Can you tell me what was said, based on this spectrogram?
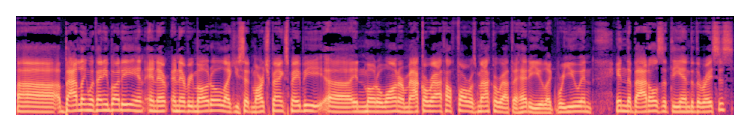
uh, battling with anybody in, in, in every moto? Like you said, Marchbanks maybe uh, in Moto One or McElrath. How far was McElrath ahead of you? Like, were you in in the battles at the end of the races?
